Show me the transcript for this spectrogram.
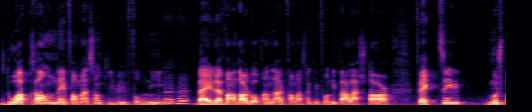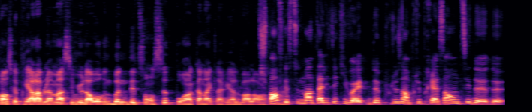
doit prendre l'information qui lui fournit. Mm-hmm. Bien, le vendeur doit prendre l'information qui est fournie par l'acheteur. Fait que, tu sais, moi, je pense que préalablement, c'est mieux d'avoir une bonne idée de son site pour en connaître la réelle valeur. Je pense que c'est une mentalité qui va être de plus en plus présente, de, de,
